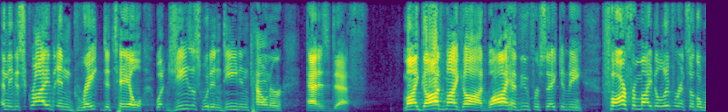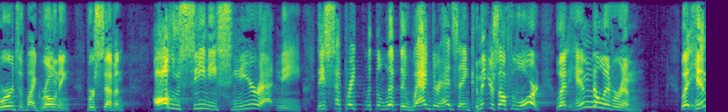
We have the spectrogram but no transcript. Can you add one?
And they describe in great detail what Jesus would indeed encounter at his death. My God, my God, why have you forsaken me? Far from my deliverance are the words of my groaning. Verse 7 all who see me sneer at me. They separate with the lip. They wag their head, saying, Commit yourself to the Lord. Let him deliver him. Let him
